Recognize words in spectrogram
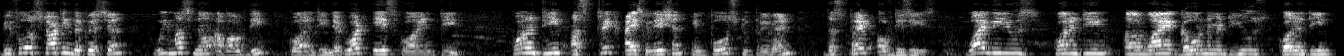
before starting the question, we must know about the quarantine. That what is quarantine? Quarantine, a strict isolation imposed to prevent the spread of disease. Why we use quarantine or why government use quarantine?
